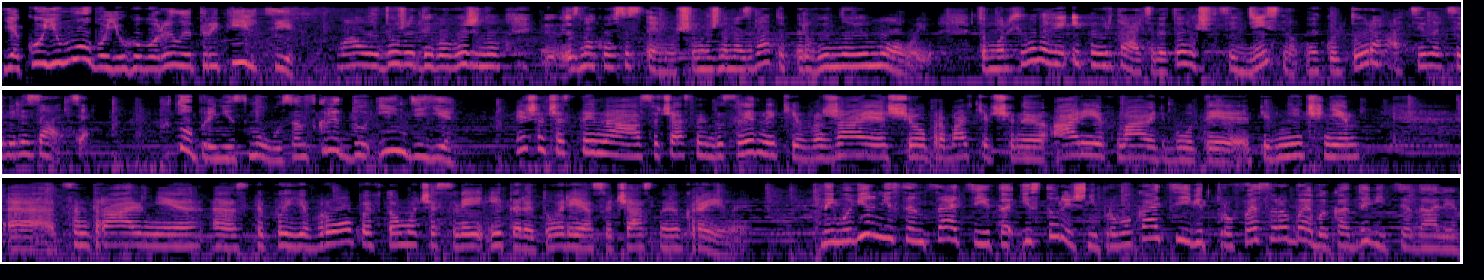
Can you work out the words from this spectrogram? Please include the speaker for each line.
Speaker 1: Якою мовою говорили трипільці?
Speaker 2: Мали дуже дивовижну е, знакову систему, що можна назвати первинною мовою. Тому археологи і повертаються до того, що це дійсно не культура, а ціла цивілізація.
Speaker 1: Хто приніс мову санскрит до Індії?
Speaker 3: Більша частина сучасних дослідників вважає, що прабатьківщиною аріїв мають бути північні, центральні е, степи Європи, в тому числі і територія сучасної України.
Speaker 1: Неймовірні сенсації та історичні провокації від професора Бебека. Дивіться далі.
